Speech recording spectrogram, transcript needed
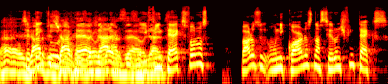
É, o Você tem Jarvis, tudo. Jarvis, É, é, o o Jarvis, Jarvis. é, o E Jarvis. fintechs foram os, vários unicórnios nasceram de fintechs,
